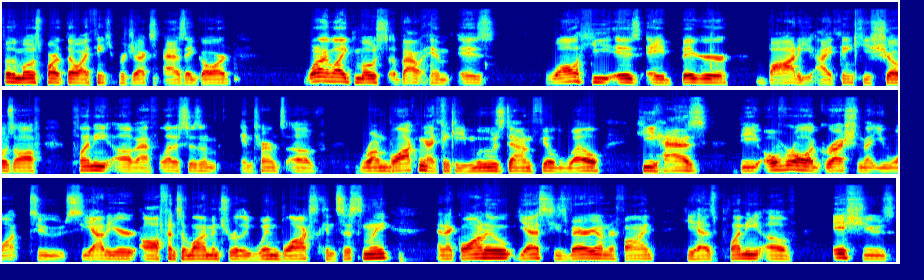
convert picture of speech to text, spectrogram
for the most part, though, I think he projects as a guard. What I like most about him is while he is a bigger body, I think he shows off plenty of athleticism in terms of run blocking. I think he moves downfield well. He has the overall aggression that you want to see out of your offensive lineman to really win blocks consistently. And Ekwonu, yes, he's very unrefined. He has plenty of issues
